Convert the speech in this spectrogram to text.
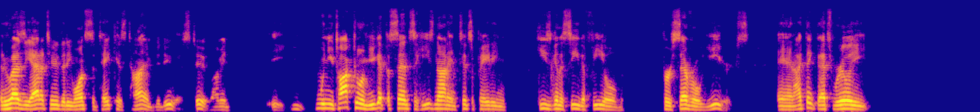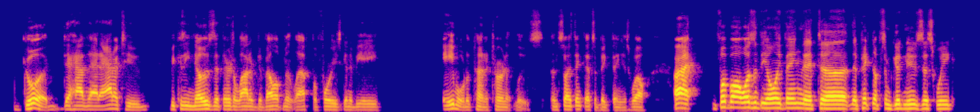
and who has the attitude that he wants to take his time to do this too. I mean, when you talk to him, you get the sense that he's not anticipating he's going to see the field for several years. And I think that's really good to have that attitude because he knows that there's a lot of development left before he's going to be able to kind of turn it loose. And so I think that's a big thing as well. All right, football wasn't the only thing that uh, that picked up some good news this week.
